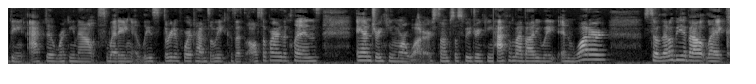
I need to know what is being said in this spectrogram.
being active, working out, sweating at least three to four times a week because that's also part of the cleanse and drinking more water. So I'm supposed to be drinking half of my body weight in water. So that'll be about like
